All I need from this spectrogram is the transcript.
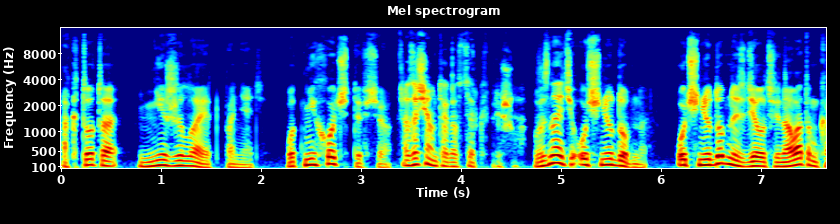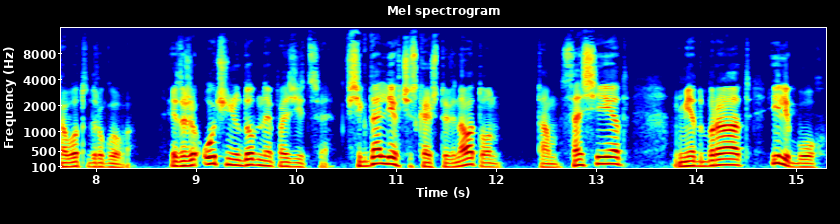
а кто-то не желает понять. Вот не хочет и все. А зачем он тогда в церковь пришел? Вы знаете, очень удобно. Очень удобно сделать виноватым кого-то другого. Это же очень удобная позиция. Всегда легче сказать, что виноват он. Там сосед, медбрат или бог.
